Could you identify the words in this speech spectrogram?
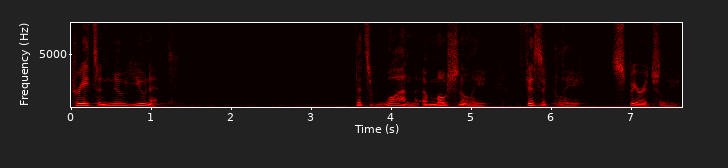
Creates a new unit that's one emotionally, physically, spiritually,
